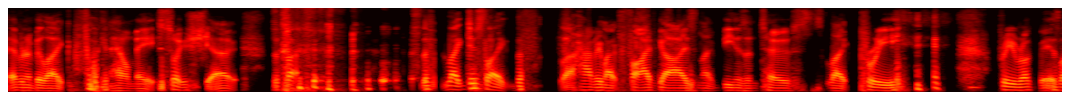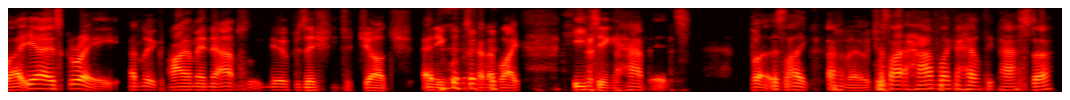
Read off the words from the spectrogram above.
everyone would be like, "Fucking hell, mate, sort your shit out." The fact, the, like just like the like having like five guys and like beans and toast like pre pre rugby it's like yeah it's great. And look i am in absolutely no position to judge anyone's kind of like eating habits. But it's like i don't know just like have like a healthy pasta.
